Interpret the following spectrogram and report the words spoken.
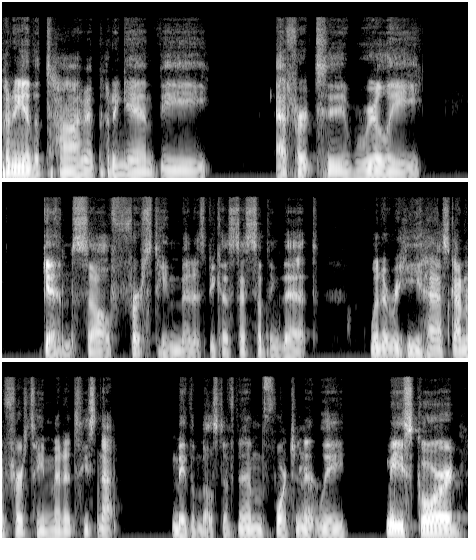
putting in the time and putting in the effort to really get himself first team minutes because that's something that whenever he has gotten first team minutes, he's not made the most of them, fortunately. Yeah. I mean, he scored,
